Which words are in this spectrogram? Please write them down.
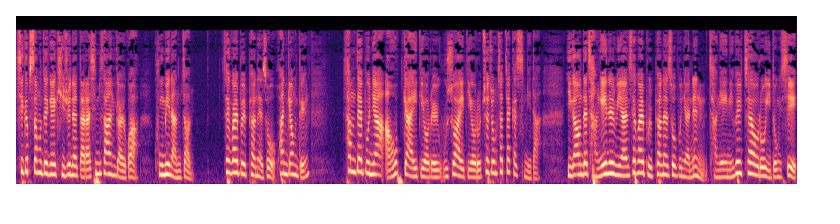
시급성 등의 기준에 따라 심사한 결과 국민 안전, 생활 불편 해소, 환경 등 3대 분야 9개 아이디어를 우수 아이디어로 최종 채택했습니다. 이 가운데 장애인을 위한 생활 불편 해소 분야는 장애인이 휠체어로 이동 시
